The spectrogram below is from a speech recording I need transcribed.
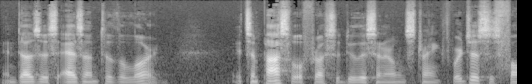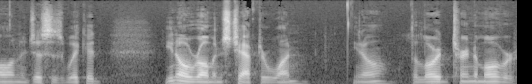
and does this as unto the Lord. It's impossible for us to do this in our own strength. We're just as fallen and just as wicked. You know Romans chapter 1. You know, the Lord turned them over.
